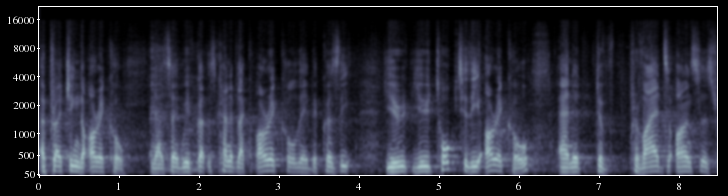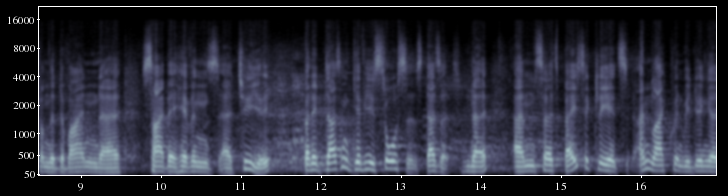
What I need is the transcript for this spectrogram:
approaching the oracle. You know, so we've got this kind of like oracle there because the you you talk to the oracle and it provides answers from the divine uh, cyber heavens uh, to you, but it doesn't give you sources, does it? You know, um, so it's basically it's unlike when we're doing a,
